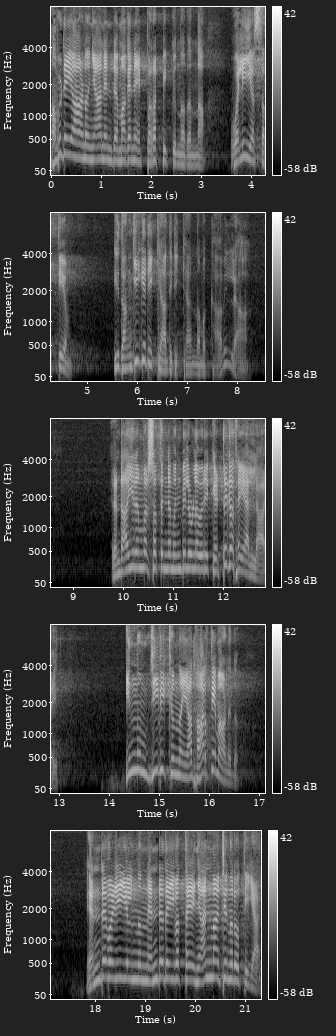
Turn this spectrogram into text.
അവിടെയാണ് ഞാൻ എന്റെ മകനെ പിറപ്പിക്കുന്നതെന്ന വലിയ സത്യം. ഇത് അംഗീകരിക്കാതിരിക്കാൻ നമുക്കാവില്ല. രണ്ടായിരം വർഷത്തിന്റെ മുൻപിലുള്ള ഒരു കെട്ടുകഥയല്ല ഇത്. ഇന്നും ജീവിക്കുന്ന യാഥാർത്ഥ്യമാണിത്. എന്റെ വഴിയിൽ നിന്ന് എന്റെ ദൈവത്തെ ഞാൻ മാറ്റി നിർത്തിയാൽ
